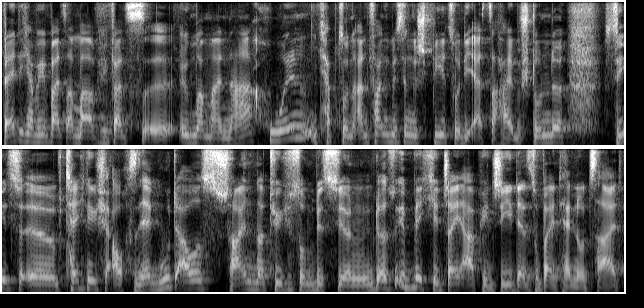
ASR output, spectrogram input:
Werde ich auf jeden Fall aber auf jeden Fall äh, irgendwann mal nachholen. Ich habe so einen Anfang ein bisschen gespielt, so die erste halbe Stunde. Sieht äh, technisch auch sehr gut aus, scheint natürlich so ein bisschen das übliche JRPG der Super Nintendo Zeit.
